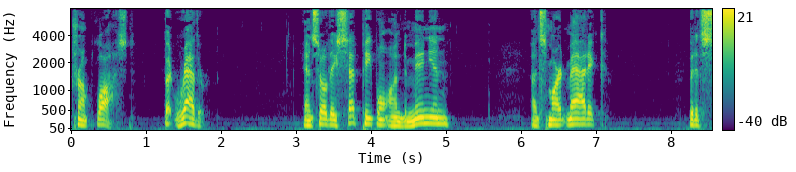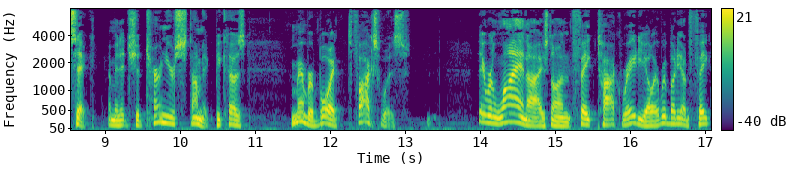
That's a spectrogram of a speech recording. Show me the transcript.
Trump lost, but rather, and so they set people on Dominion, on Smartmatic, but it's sick. I mean, it should turn your stomach because remember, boy, Fox was they were lionized on fake talk radio. Everybody on fake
